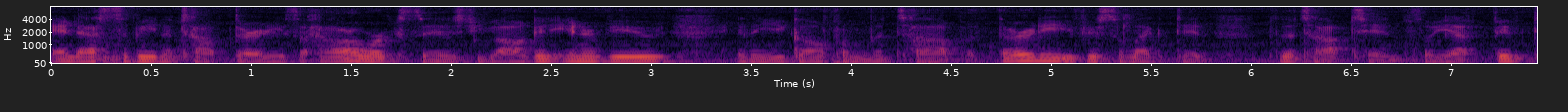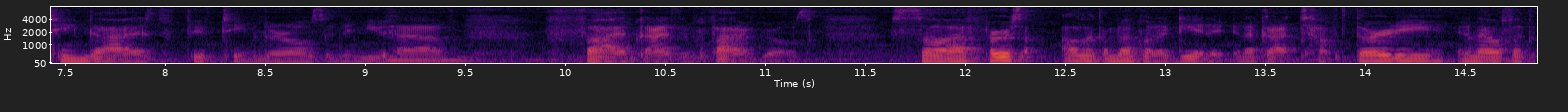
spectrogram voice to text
And that's to be in the top 30. So how it works is you all get interviewed and then you go from the top 30 if you're selected to the top 10. So you have 15 guys, 15 girls, and then you have five guys and five girls. So at first, I was like, I'm not gonna get it, and I got top thirty, and I was like,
